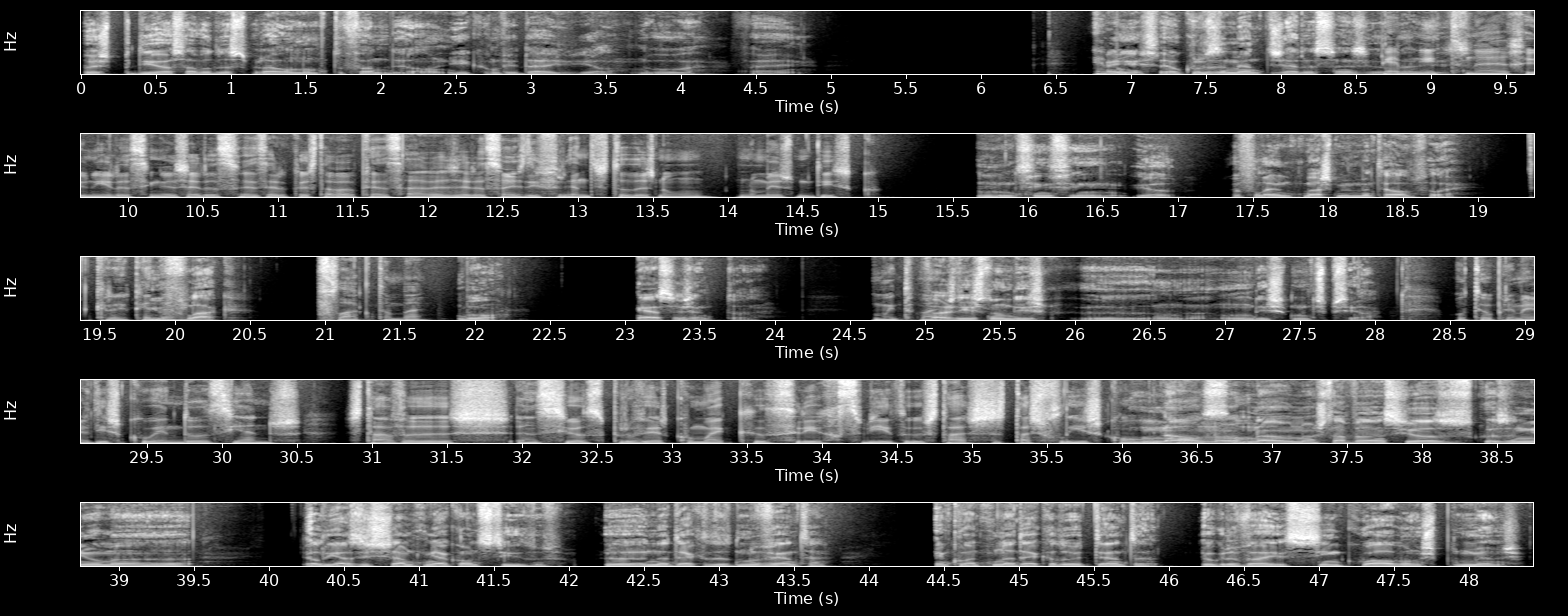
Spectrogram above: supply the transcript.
depois pedi ao Salvador Sobral o número de telefone dele e convidei e ele, na boa, foi. É, é isso, é o cruzamento de gerações. É bonito, não é? Reunir assim as gerações, era o que eu estava a pensar. As gerações diferentes, todas num, no mesmo disco. Hum, sim, sim. Eu, eu falei muito mais Pimentel, falei. Creio que ainda. E o Flac. O Flac também. Bom, é essa gente toda. Muito bem. faz disto um disco, uh, um disco muito especial. O teu primeiro disco em 12 anos, estavas ansioso por ver como é que seria recebido? Estás, estás feliz com, não, com não, não, não estava ansioso, coisa nenhuma. Aliás, isto já me tinha acontecido uh, na década de 90, enquanto na década de 80 eu gravei cinco álbuns, pelo menos,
